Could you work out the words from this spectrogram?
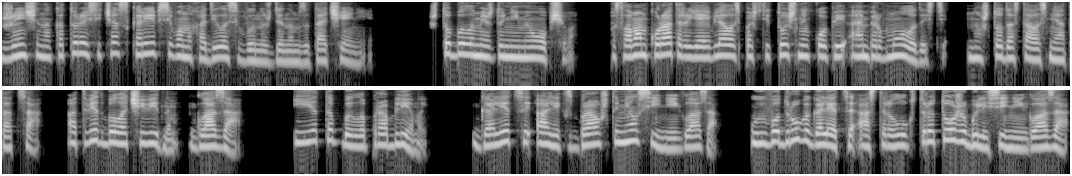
Женщина, которая сейчас, скорее всего, находилась в вынужденном заточении. Что было между ними общего? По словам куратора, я являлась почти точной копией Амбер в молодости, но что досталось мне от отца? Ответ был очевидным – глаза. И это было проблемой. Галеций Алекс Браушт имел синие глаза. У его друга Галеция Астера Лукстера тоже были синие глаза.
